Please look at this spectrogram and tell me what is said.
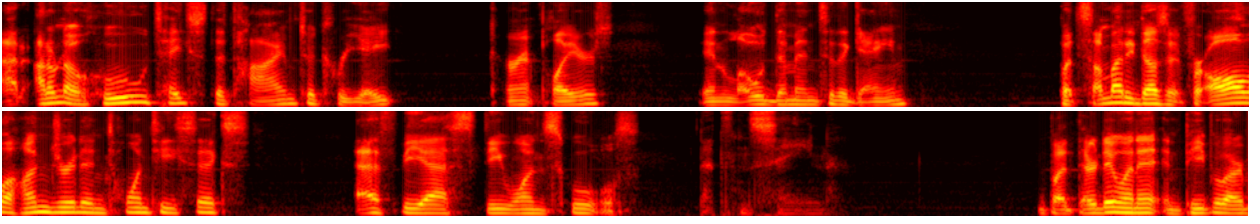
I, I don't know who takes the time to create current players and load them into the game, but somebody does it for all 126 FBS D1 schools. That's insane. But they're doing it, and people are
